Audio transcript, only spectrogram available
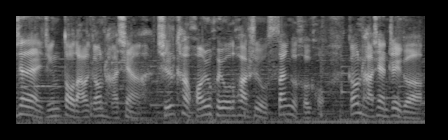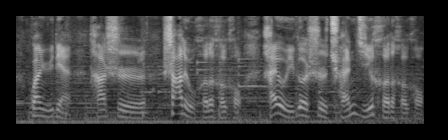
现在已经到达了钢察县啊。其实看黄鱼洄游的话，是有三个河口。钢察县这个观鱼点，它是沙柳河的河口，还有一个是全吉河的河口，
